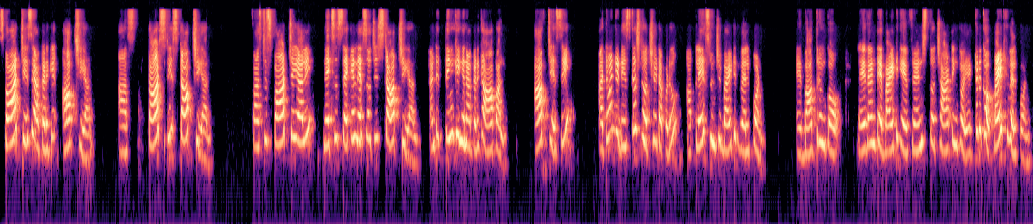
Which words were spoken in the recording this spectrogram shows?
స్టార్ట్ చేసి అక్కడికి ఆఫ్ చేయాలి. ఆ థాట్స్ని స్టాప్ చేయాలి. ఫస్ట్ స్పాట్ చేయాలి నెక్స్ట్ సెకండ్ ఎస్ వచ్చి స్టాప్ చేయాలి. అంటే థింకింగ్ అక్కడికి ఆపాలి. ఆఫ్ చేసి అటువంటి డిస్కషన్ వచ్చేటప్పుడు ఆ ప్లేస్ నుంచి బయటికి వెళ్ళిపోండి. ఏ బాత్రూమ్కో లేదంటే బయటికి ఫ్రెండ్స్తో చాటింగ్కో ఎక్కడికో బయటికి వెళ్ళిపోండి.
